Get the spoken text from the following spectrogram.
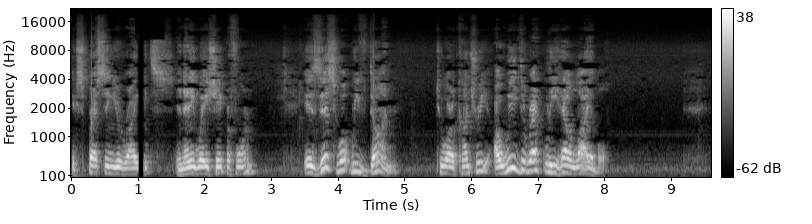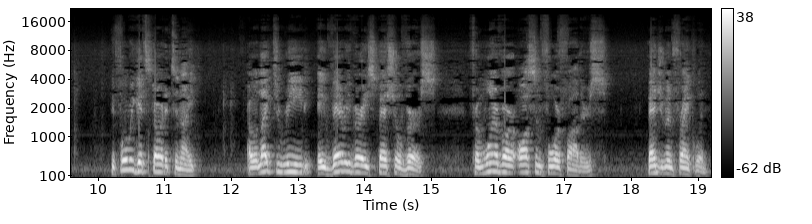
expressing your rights in any way shape or form? Is this what we've done to our country? Are we directly held liable? Before we get started tonight I would like to read a very, very special verse from one of our awesome forefathers, Benjamin Franklin.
